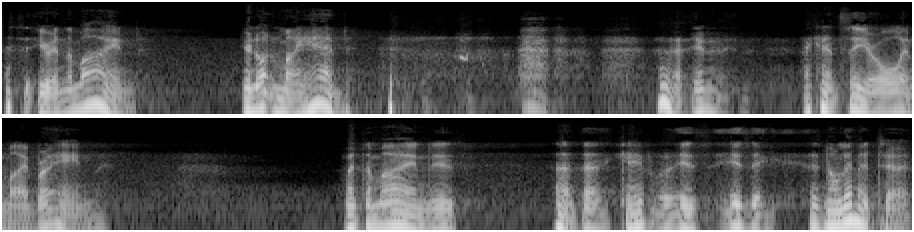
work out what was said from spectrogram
That's. You're in the mind. You're not in my head. I can't say you're all in my brain, but the mind is that, that capable is is there's no limit to it.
